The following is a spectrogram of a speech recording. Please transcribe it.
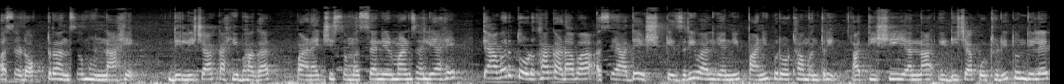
असं डॉक्टरांचं म्हणणं आहे. दिल्लीच्या काही भागात पाण्याची समस्या निर्माण झाली आहे. त्यावर तोडगा काढावा असे आदेश केजरीवाल यांनी पाणी पुरवठा मंत्री अतिशी यांना ईडीच्या कोठडीतून दिलेत.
